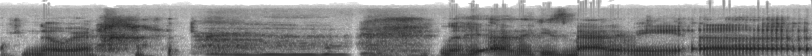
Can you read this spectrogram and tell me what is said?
no, we're not. no, I think he's mad at me uh,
